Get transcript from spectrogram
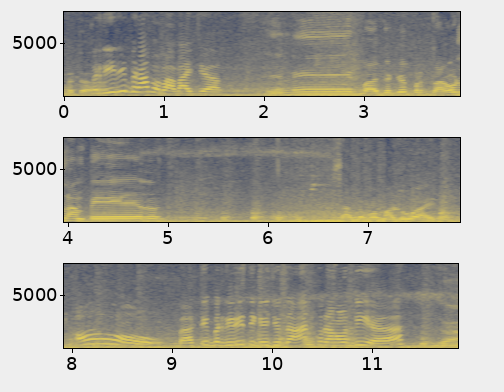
betul. Berdiri berapa Pak pajak? Ini pajaknya per tahun hampir 1,2 itu. Oh, berarti berdiri 3 jutaan kurang lebih ya. Ya,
